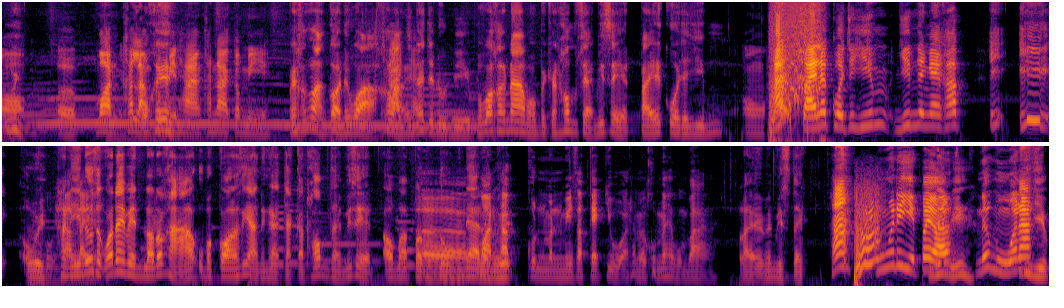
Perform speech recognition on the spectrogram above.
อ๋ออยเออม่อนข้างหลังโอเค ก็มีทางข้างหน้าก็มี ไปข้างหลังก่อนดีกว่า ข้างหลังใช่นี่ใช่ น่าจะดูดี เพราะว่าข้างหน้าบอกเป็นกระท่อมแสนพิเศษไปแล้วกลัวจะยิ้มอ๋อฮะไปแล้วกลัวจะยิ้มยิ้มยังไงครับ อีอีโอ้ยอุ๊ยทางนี้อะไร รู้สึกว่าได้เป็นเราต้องหาอุปกรณ์อะไรสักอย่างหนึ่งอะจากกระท่อมแสนพิเศษเอามาเปิดประตูนี่แน่เลม่อยนนุ้ครัยบคุณมันมีสเต็กอยู่อะทำไมคุณไม่ให้ผมบ้าง อะไรไม่มีสเต็ก ฮะมึงไม่ได้หยิบไปเหรอ ไม่มี เนื้อหมูอะนะไม่หยิบ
